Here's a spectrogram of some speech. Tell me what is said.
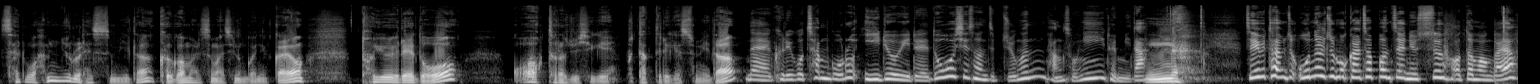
새로 합류를 했습니다. 그거 말씀하시는 거니까요. 토요일에도 꼭 들어주시기 부탁드리겠습니다. 네, 그리고 참고로 일요일에도 시선 집중은 방송이 됩니다. 네. 제이비타임즈 오늘 주목할 첫 번째 뉴스 어떤 건가요?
